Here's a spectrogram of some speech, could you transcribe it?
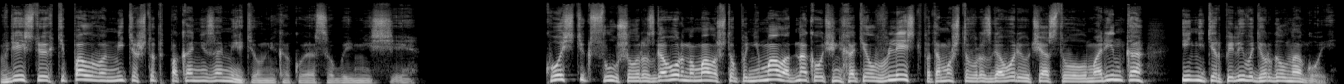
В действиях Типалова Митя что-то пока не заметил никакой особой миссии. Костик слушал разговор, но мало что понимал, однако очень хотел влезть, потому что в разговоре участвовала Маринка и нетерпеливо дергал ногой.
